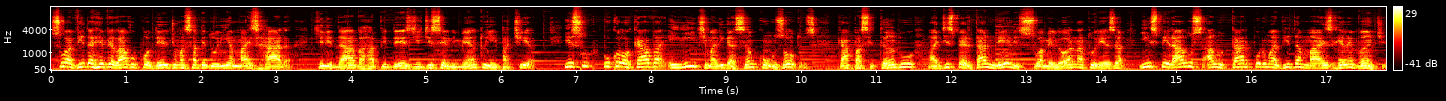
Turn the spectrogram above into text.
sua vida revelava o poder de uma sabedoria mais rara, que lhe dava rapidez de discernimento e empatia. Isso o colocava em íntima ligação com os outros, capacitando-o a despertar neles sua melhor natureza e inspirá-los a lutar por uma vida mais relevante.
